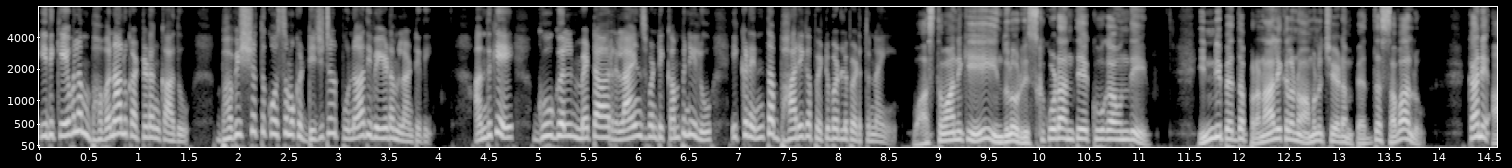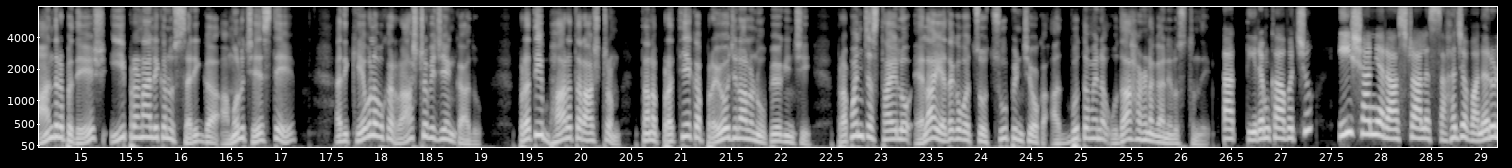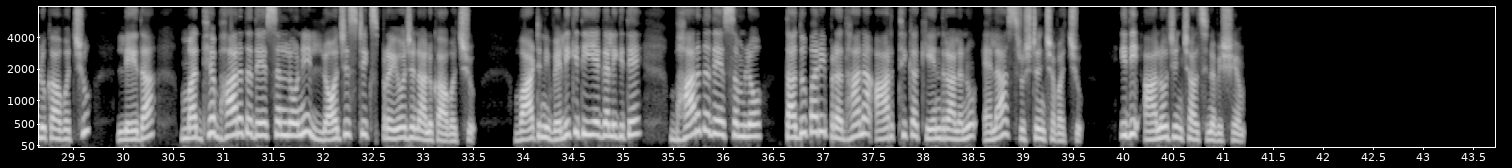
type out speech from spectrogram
ఇది కేవలం భవనాలు కట్టడం కాదు భవిష్యత్తు కోసం ఒక డిజిటల్ పునాది వేయడం లాంటిది. అందుకే గూగుల్ మెటా రిలయన్స్ వంటి కంపెనీలు ఇక్కడ ఎంత భారీగా పెట్టుబడులు పెడుతున్నాయి. వాస్తవానికి ఇందులో రిస్క్ కూడా అంతే ఎక్కువగా ఉంది. ఇన్ని పెద్ద ప్రణాళికలను అమలు చేయడం పెద్ద సవాలు. కాని ఆంధ్రప్రదేశ్ ఈ ప్రణాళికను సరిగ్గా అమలు చేస్తే అది కేవలం ఒక రాష్ట్ర విజయం కాదు. ప్రతి భారత రాష్ట్రం తన ప్రత్యేక ప్రయోజనాలను ఉపయోగించి ప్రపంచ స్థాయిలో ఎలా ఎదగవచ్చో చూపించే ఒక అద్భుతమైన ఉదాహరణగా నిలుస్తుంది. ఆ తీరం కావచ్చు ఈశాన్య రాష్ట్రాల సహజ వనరులు కావచ్చు లేదా మధ్య భారతదేశంలోని లాజిస్టిక్స్ ప్రయోజనాలు కావచ్చు. వాటిని వెలికి తీయగలిగితే భారతదేశంలో తదుపరి ప్రధాన ఆర్థిక కేంద్రాలను ఎలా సృష్టించవచ్చు? ఇది ఆలోచించాల్సిన విషయం.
